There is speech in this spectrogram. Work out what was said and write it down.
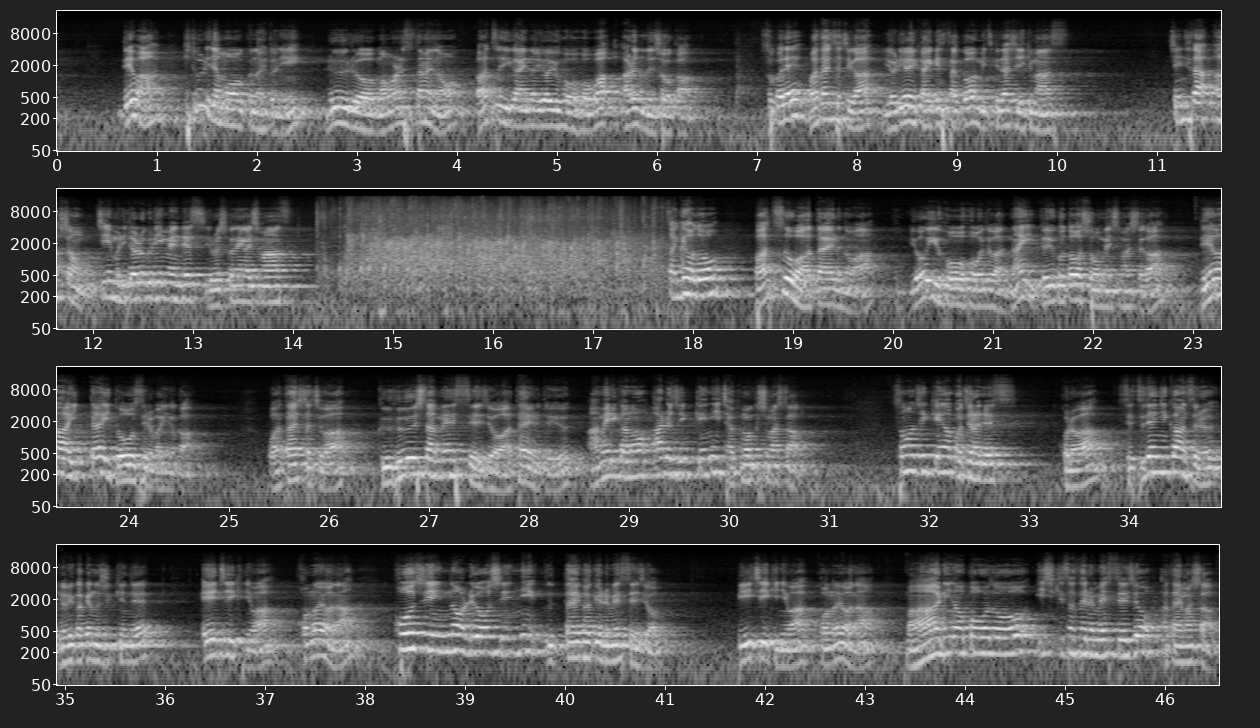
では一人でも多くの人にルールを守らせるための罰以外の良い方法はあるのでしょうか？そこで私たちがより良い解決策を見つけ出していきます。チェンジ・ザ・アクションチームリトルグリーンメンです。よろしくお願いします。先ほど罰を与えるのは良い方法ではないということを証明しましたがでは一体どうすればいいのか？私たちは工夫したメッセージを与えるというアメリカのある実験に着目しました。その実験がこちらです。これは節電に関する呼びかけの実験で A 地域にはこのような個人の良心に訴えかけるメッセージを。B 地域にはこのような周りの行動を意識させるメッセージを与えました。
